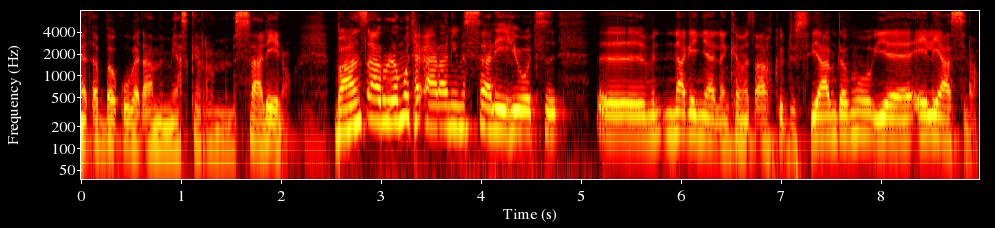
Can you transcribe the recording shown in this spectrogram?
መጠበቁ በጣም የሚያስገርም ምሳሌ ነው በአንጻሩ ደግሞ ተቃራኒ ምሳሌ ህይወት እናገኛለን ከመጽሐፍ ቅዱስ ያም ደግሞ የኤልያስ ነው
